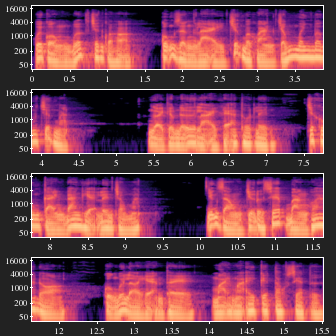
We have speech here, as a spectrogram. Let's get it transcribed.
Cuối cùng bước chân của họ Cũng dừng lại trước một khoảng trống mênh mông trước mặt. Người thiếu nữ lại khẽ thốt lên Trước khung cảnh đang hiện lên trong mắt. Những dòng chữ được xếp bằng hoa đỏ Cùng với lời hẹn thề Mãi mãi kết tóc xe tư,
